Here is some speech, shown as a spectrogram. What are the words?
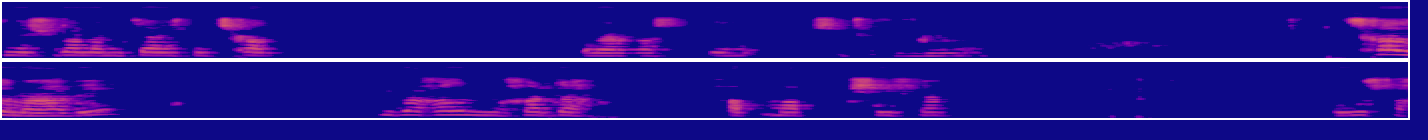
De şuradan da bir tanesini çıkalım. O kadar kastı şey çok üzgünüm. Çıkalım abi. Bir bakalım yukarıda kap map bir şey falan olursak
